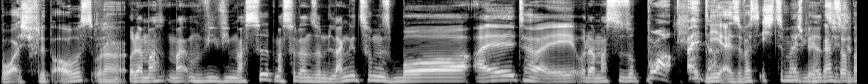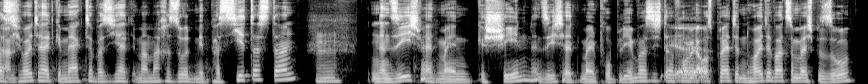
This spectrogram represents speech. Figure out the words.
boah, ich flipp aus. Oder, Oder mach, ma- wie, wie machst du das? Machst du dann so ein langgezogenes Boah, Alter, ey? Oder machst du so Boah, Alter? nee, also was ich zum Beispiel ganz oft, was an? ich heute halt gemerkt habe, was ich halt immer mache, so, mir passiert das dann. Hm. Und dann sehe ich halt mein Geschehen, dann sehe ich halt mein Problem, was sich da Ja, vor mir ausbreitet. Und heute war zum Beispiel so,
